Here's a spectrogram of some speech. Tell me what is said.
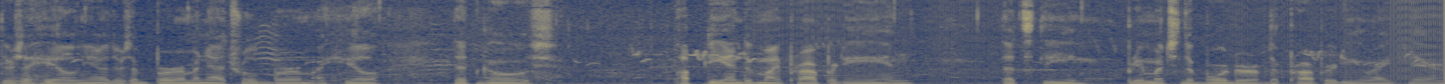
there's a hill, you know, there's a berm, a natural berm, a hill that goes up the end of my property and that's the pretty much the border of the property right there.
